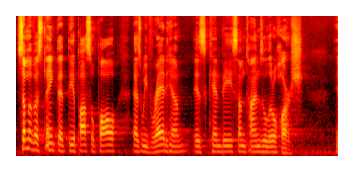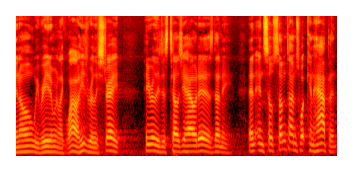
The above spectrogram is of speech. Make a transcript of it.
Some of us think that the Apostle Paul, as we've read him, is, can be sometimes a little harsh. You know, we read him, we're like, wow, he's really straight. He really just tells you how it is, doesn't he? And, and so sometimes what can happen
